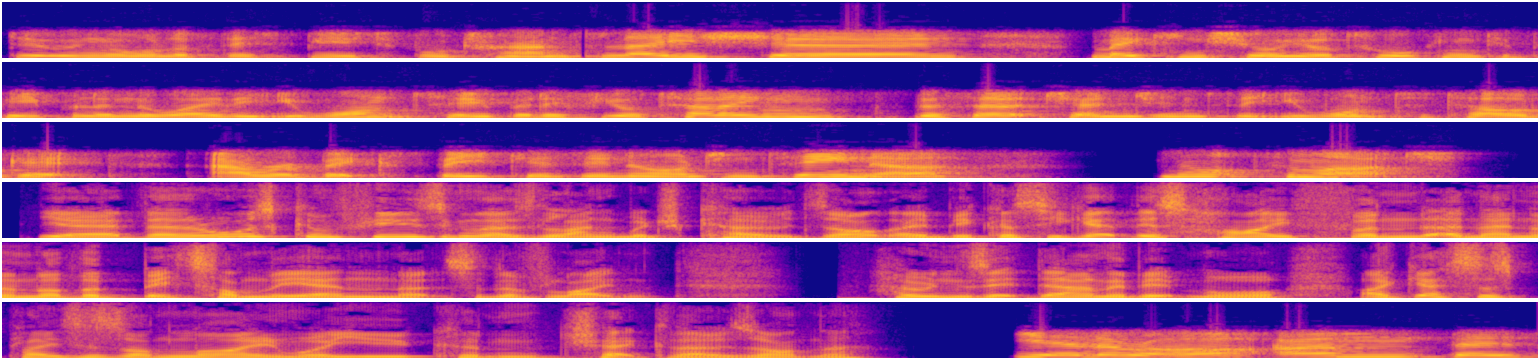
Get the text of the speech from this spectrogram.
doing all of this beautiful translation, making sure you're talking to people in the way that you want to. But if you're telling the search engines that you want to target Arabic speakers in Argentina, not so much. Yeah, they're always confusing those language codes, aren't they? Because you get this hyphen and then another bit on the end that sort of like hones it down a bit more. I guess there's places online where you can check those, aren't there? Yeah, there are. Um, there's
